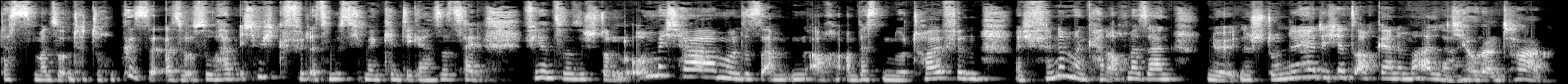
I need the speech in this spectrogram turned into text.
dass man so unter Druck gesetzt, also so habe ich mich gefühlt, als müsste ich mein Kind die ganze Zeit 24 Stunden um mich haben und es am, auch am besten nur toll finden. Und ich finde, man kann auch mal sagen, nö, eine Stunde hätte ich jetzt auch gerne mal allein. Ja, oder einen Tag.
